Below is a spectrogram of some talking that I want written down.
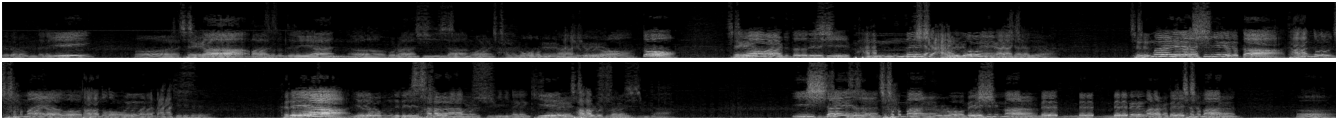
여러분들이 어, 제가 말씀드린 어, 그러한 지휘사항을 잘 보고 명하시고요. 또 제가 말드렸듯이 반드시 알고 매매하셔야 돼요. 정말 내가 실력이 없다. 단돈 천만이라도 단돈 오백만 아끼세요. 그래야 여러분들이 살아남을 수 있는 기회를 잡을 수가 있습니다. 이 시장에서는 천만 원으로 몇십만 원, 몇백만 원, 몇천만 원, 어,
